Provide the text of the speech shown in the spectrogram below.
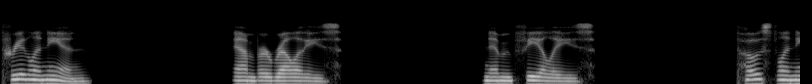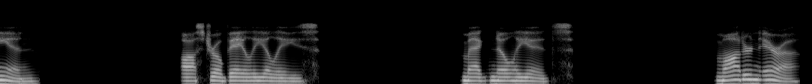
Prelinean Amborellales Nymphaeales Postlinean Austrobaileyales Magnoliids Modern era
